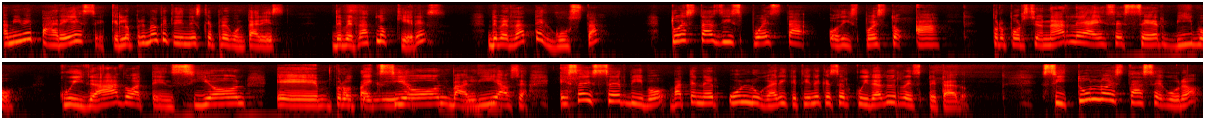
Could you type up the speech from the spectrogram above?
a mí me parece que lo primero que tienes que preguntar es, ¿de verdad lo quieres? ¿De verdad te gusta? ¿Tú estás dispuesta o dispuesto a proporcionarle a ese ser vivo cuidado, atención, eh, protección, valía. O sea, ese ser vivo va a tener un lugar y que tiene que ser cuidado y respetado. Si tú no estás seguro,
